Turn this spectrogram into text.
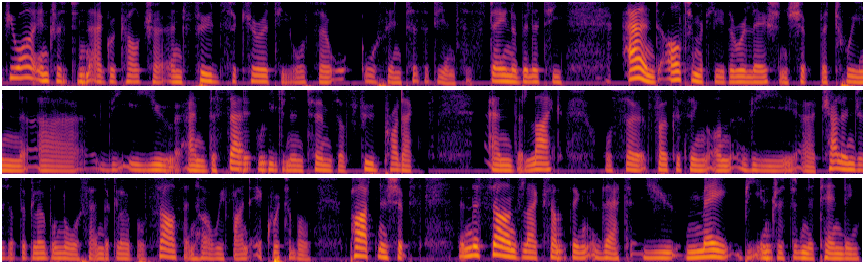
if you are interested in agriculture and food security, also authenticity and sustainability, and ultimately the relationship between uh, the EU and the SADC region in terms of food products and the like, also focusing on the uh, challenges of the global north and the global south and how we find equitable partnerships, then this sounds like something that you may be interested in attending,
